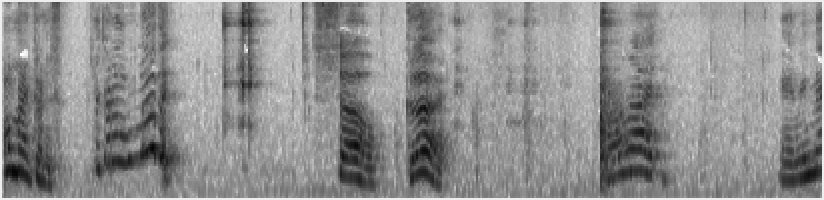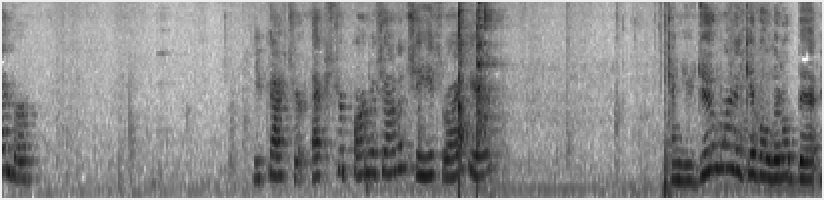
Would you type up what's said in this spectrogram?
Oh my goodness, you're going to love it. So good. All right. And remember, you've got your extra Parmesan cheese right here. And you do want to give a little bit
